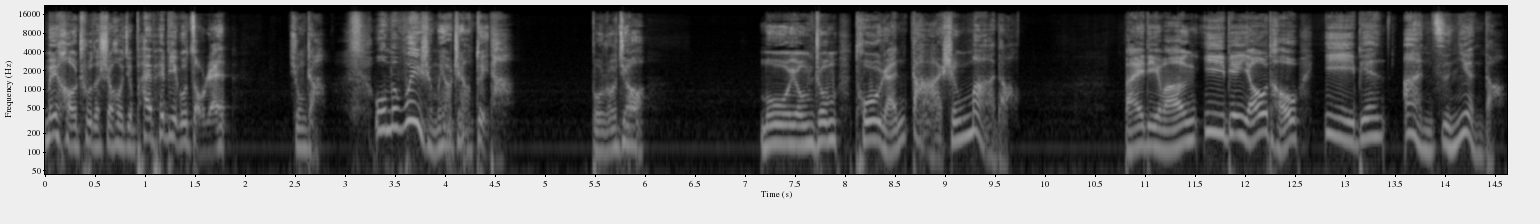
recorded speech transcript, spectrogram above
没好处的时候就拍拍屁股走人。兄长。”我们为什么要这样对他？不如就……穆永忠突然大声骂道。白帝王一边摇头，一边暗自念道：“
